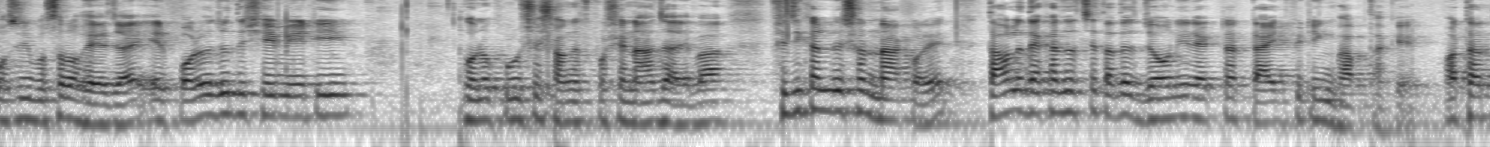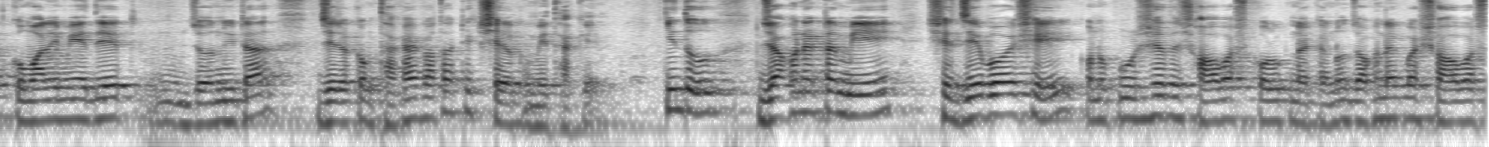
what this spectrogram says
পঁচিশ বছরও হয়ে যায়, এরপরেও যদি সেই মেয়েটি কোনো পুরুষের সংস্পর্শে না যায় বা ফিজিক্যাল রিলেশন না করে, তাহলে দেখা যাচ্ছে তাদের যৌনির একটা টাইট ফিটিং ভাব থাকে। অর্থাৎ কুমারী মেয়েদের যৌনিটা যেরকম থাকার কথা, ঠিক সেরকমই থাকে। কিন্তু যখন একটা মেয়ে, সে যে বয়সেই কোনো পুরুষের সাথে সহবাস করুক না কেন, যখন একবার সহবাস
